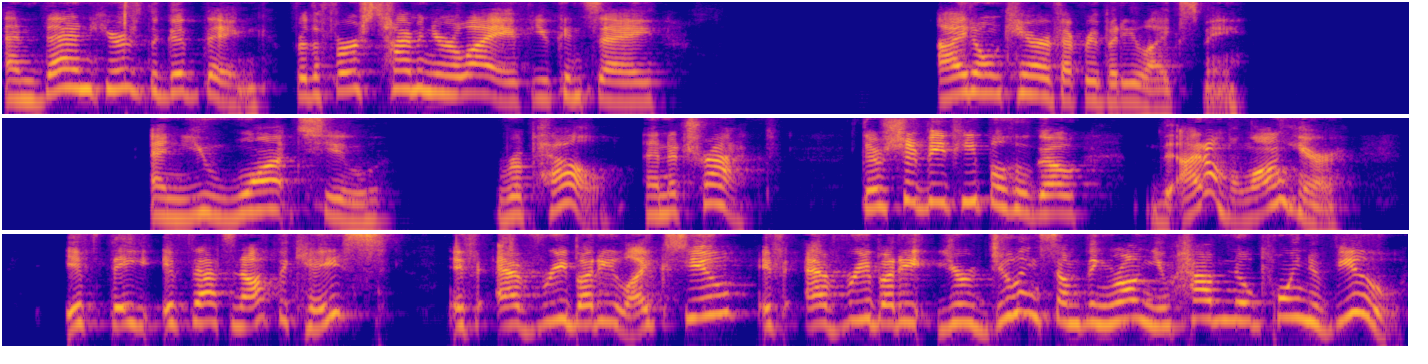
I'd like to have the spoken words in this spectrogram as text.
and then here's the good thing for the first time in your life, you can say, I don't care if everybody likes me. And you want to repel and attract. There should be people who go, I don't belong here. If they, if that's not the case, if everybody likes you, if everybody, you're doing something wrong, you have no point of view.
